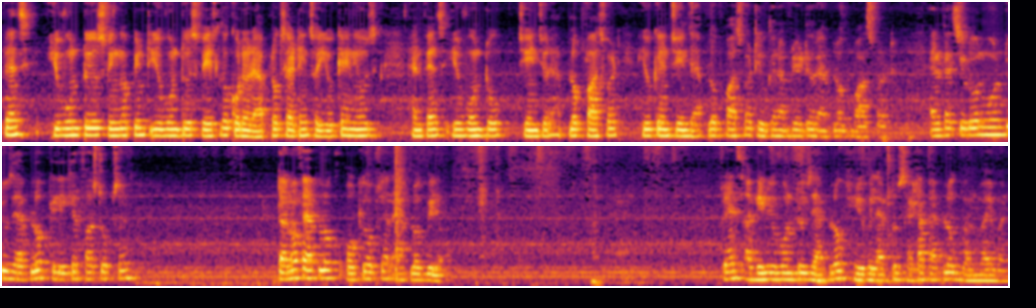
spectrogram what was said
Friends, you want to use fingerprint, you want to use face lock or your app lock setting, so you can use. And friends, you want to change your app lock password, you can change app lock password, you can update your app lock password. And friends, you don't want to use app lock, click your first option turn off app lock okay option app lock भी लगाओ friends again you want to use applog you will have to set up applog one by one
